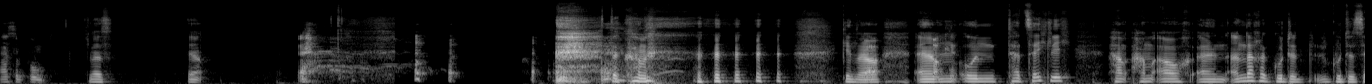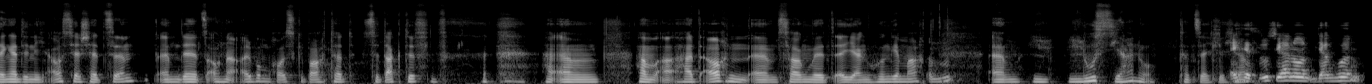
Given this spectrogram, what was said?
Hast du einen Punkt. Was? Ja. da kommen. genau. Ja. Ähm, okay. Und tatsächlich haben, haben auch ein anderer guter, guter Sänger, den ich auch sehr schätze, ähm, der jetzt auch ein Album rausgebracht hat, Seductive. ähm, haben, hat auch einen ähm, Song mit äh, Young Horn gemacht. Mhm. Ähm, Luciano. tatsächlich. Echt, ja. jetzt Luciano und Young Horn?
